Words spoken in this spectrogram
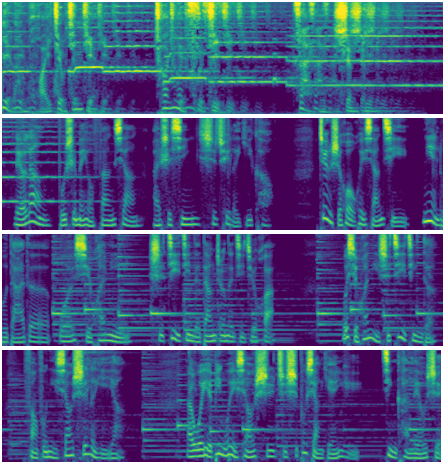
夜阑怀旧经典，穿越四季，在你身边。流浪不是没有方向，而是心失去了依靠。这个时候，我会想起聂鲁达的“我喜欢你是寂静的”当中的几句话：“我喜欢你是寂静的，仿佛你消失了一样，而我也并未消失，只是不想言语，静看流水，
